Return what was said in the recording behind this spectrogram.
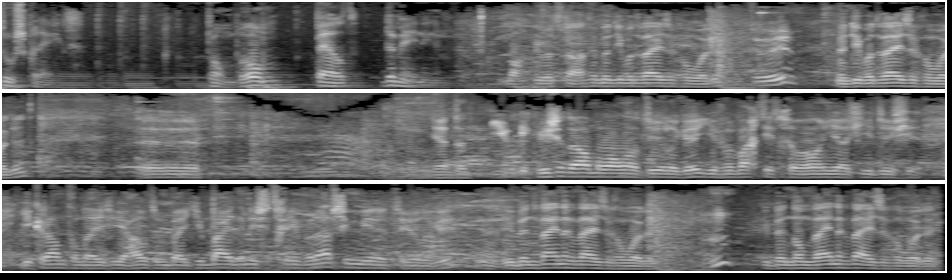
toespreekt. Tom Brom peilt de meningen. Mag ik u wat vragen? Bent u wat wijzer geworden? U? Bent u wat wijzer geworden? Eh, ja, dat, ik wist het allemaal al natuurlijk. Hè. Je verwacht dit gewoon. Als je dus je, je kranten leest, je houdt er een beetje bij, dan is het geen verrassing meer natuurlijk. Hè. Ja, u bent weinig wijzer geworden. U bent dan weinig wijzer geworden.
